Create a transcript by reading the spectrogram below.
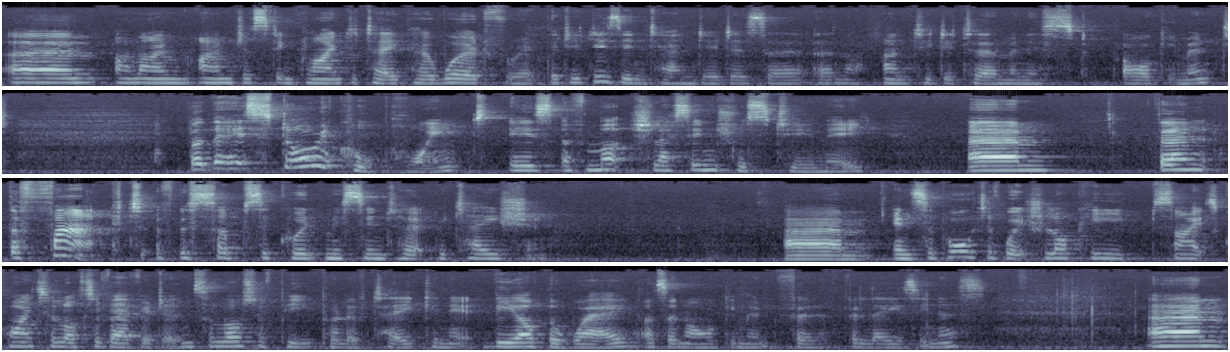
Um, and I'm, I'm just inclined to take her word for it that it is intended as a, an anti determinist argument. But the historical point is of much less interest to me um, than the fact of the subsequent misinterpretation. Um, in support of which Lockie cites quite a lot of evidence. A lot of people have taken it the other way as an argument for, for laziness. Um,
